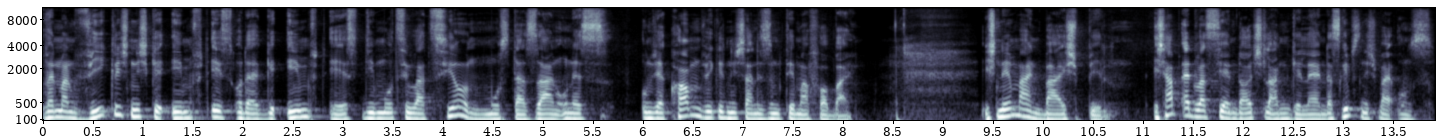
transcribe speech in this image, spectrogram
wenn man wirklich nicht geimpft ist oder geimpft ist, die Motivation muss da sein und, es, und wir kommen wirklich nicht an diesem Thema vorbei. Ich nehme ein Beispiel. Ich habe etwas hier in Deutschland gelernt, das gibt es nicht bei uns.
